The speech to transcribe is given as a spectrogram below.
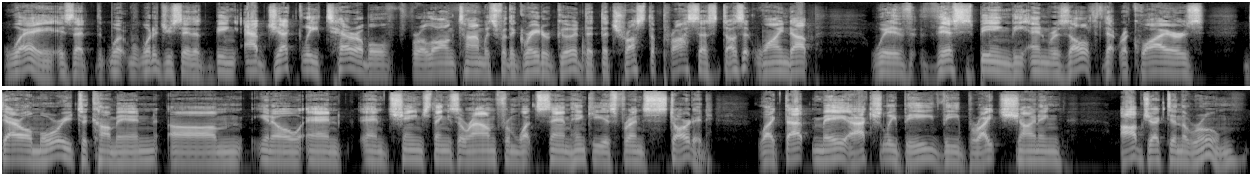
way. Is that what? What did you say? That being abjectly terrible for a long time was for the greater good. That the trust the process doesn't wind up with this being the end result that requires Daryl Morey to come in, um, you know, and and change things around from what Sam Hinkie, his friends, started. Like that may actually be the bright shining object in the room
